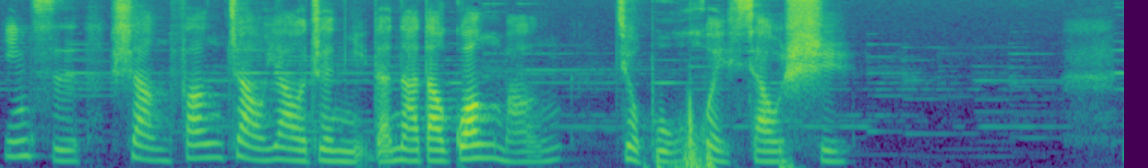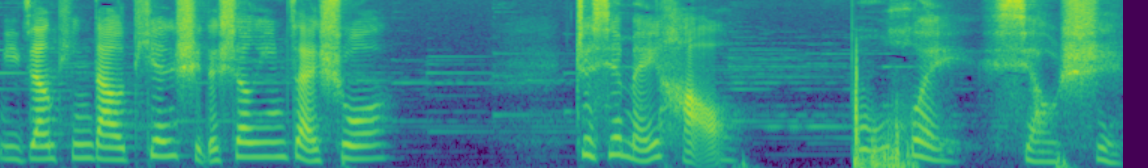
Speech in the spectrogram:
因此上方照耀着你的那道光芒就不会消失。你将听到天使的声音在说：“这些美好不会消逝。”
